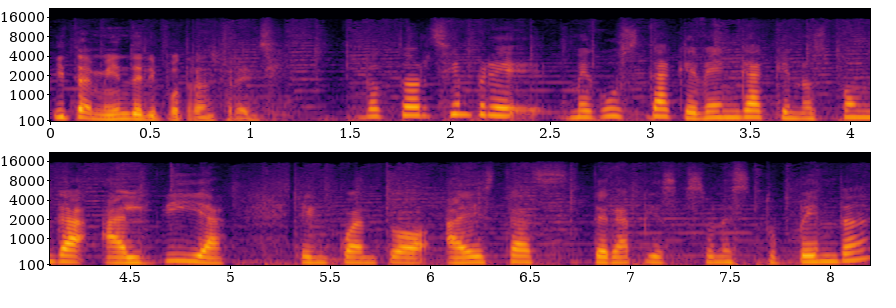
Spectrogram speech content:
y también de lipotransferencia. Doctor, siempre me gusta que venga, que nos ponga al día en cuanto a estas terapias que son estupendas.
